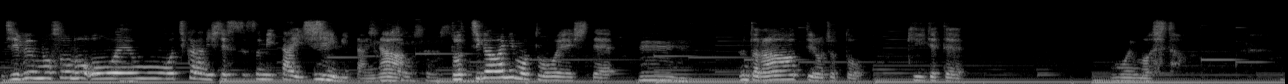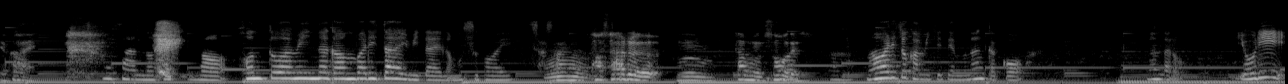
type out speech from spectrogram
自分もその応援を力にして進みたいし、うんみたいなどっち側にも投影してうん。るんだなーっていうのをちょっと聞いてて思いました。やばい。皆さんの時の本当はみんな頑張りたいみたいのもすごい刺さる。うん刺さる。うん。多分そうです。周りとか見ててもなんかこうなんだろうより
